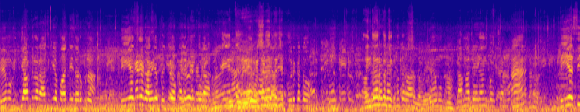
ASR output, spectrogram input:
మేము విద్యార్థుల రాజకీయ పార్టీ తరఫున డిఎస్సి రాసే ప్రతి ఒక్కరికి కూడా కోరికతో మేము ధర్నా చేయడానికి వచ్చాము. డిఎస్సి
